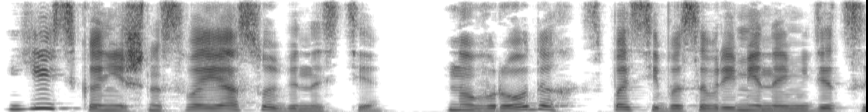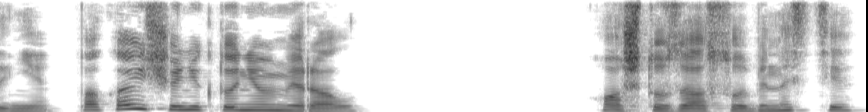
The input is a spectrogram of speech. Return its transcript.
есть, конечно, свои особенности, но в родах, спасибо современной медицине, пока еще никто не умирал. А что за особенности?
